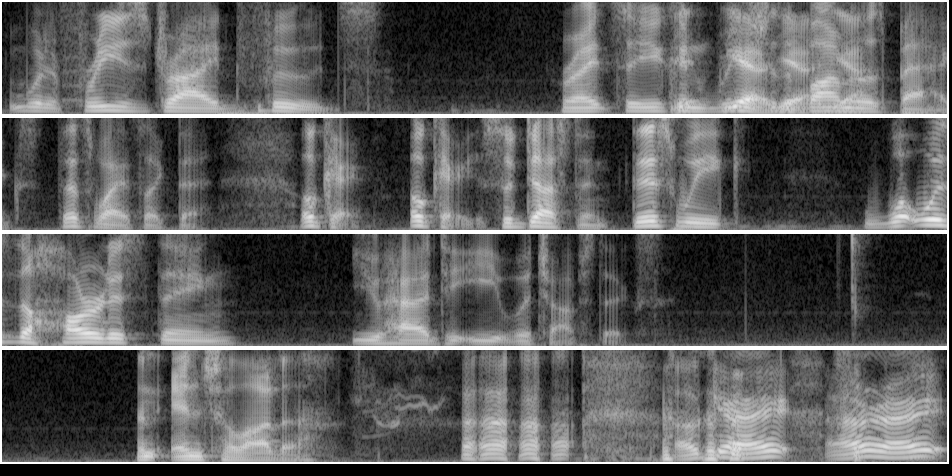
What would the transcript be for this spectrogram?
what freeze dried foods, right? So you can reach Yeah, to the yeah, bottom yeah. of those bags. That's why it's like that. Okay, okay. So Dustin, this week, what was the hardest thing you had to eat with chopsticks? An enchilada. Okay, all right.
